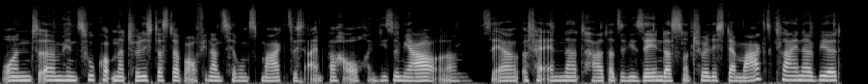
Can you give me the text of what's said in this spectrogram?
Und ähm, hinzu kommt natürlich, dass der Baufinanzierungsmarkt sich einfach auch in diesem Jahr ähm, sehr verändert hat. Also wir sehen, dass natürlich der Markt kleiner wird,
